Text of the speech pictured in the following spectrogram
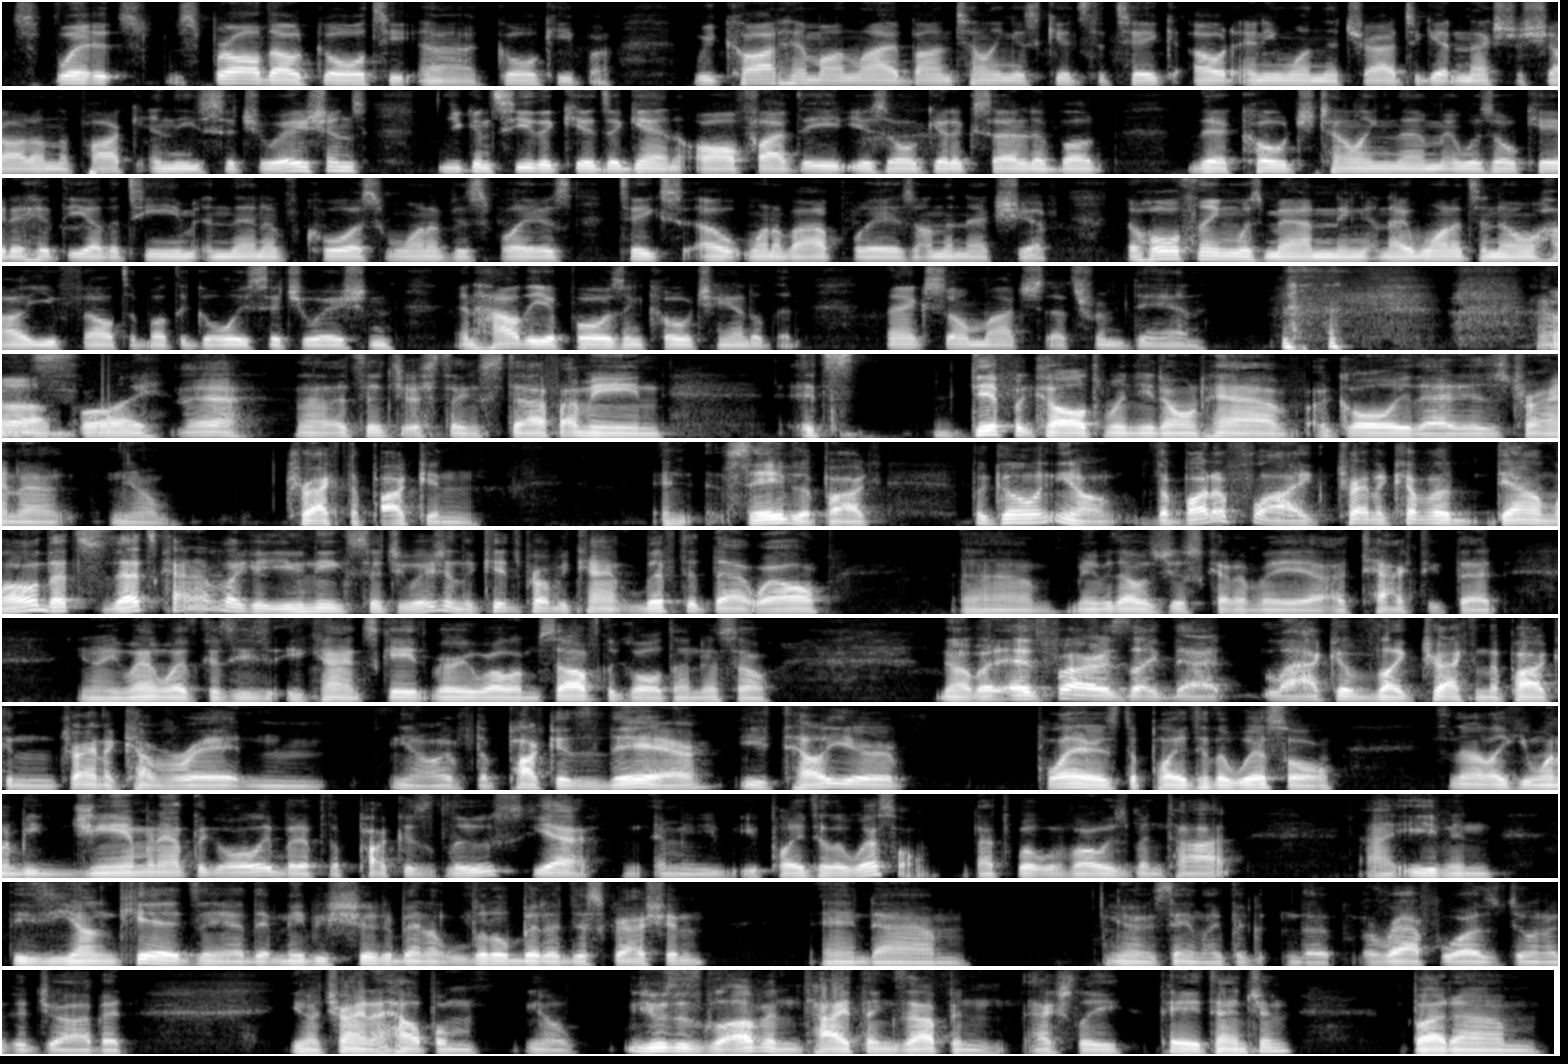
split, sprawled out goal te- uh, goalkeeper. We caught him on live bond telling his kids to take out anyone that tried to get an extra shot on the puck in these situations. You can see the kids again, all five to eight years old, get excited about their coach telling them it was okay to hit the other team. And then, of course, one of his players takes out one of our players on the next shift. The whole thing was maddening. And I wanted to know how you felt about the goalie situation and how the opposing coach handled it. Thanks so much. That's from Dan. oh, boy. Yeah. No, that's interesting stuff. I mean, it's difficult when you don't have a goalie that is trying to, you know, track the puck and and save the puck but going, you know, the butterfly trying to cover down low, that's that's kind of like a unique situation. The kids probably can't lift it that well. Um, maybe that was just kind of a, a tactic that you know he went with because he's he can't skate very well himself, the goaltender. So no, but as far as like that lack of like tracking the puck and trying to cover it, and you know, if the puck is there, you tell your players to play to the whistle it's not like you want to be jamming at the goalie, but if the puck is loose, yeah, I mean, you, you play to the whistle. That's what we've always been taught. Uh, even these young kids, you know, that maybe should have been a little bit of discretion, and um, you know, saying like the, the the ref was doing a good job at, you know, trying to help them, you know, use his glove and tie things up and actually pay attention. But um,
